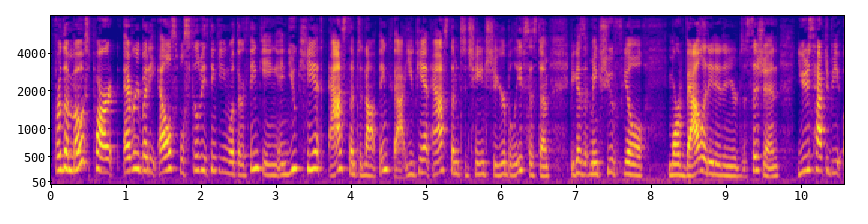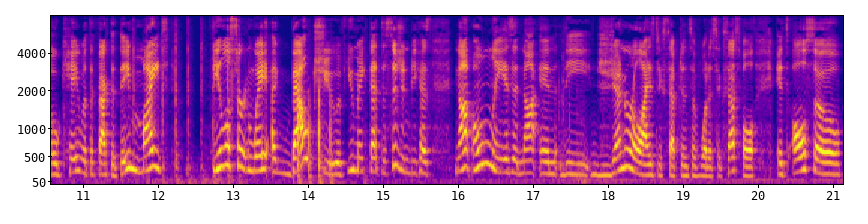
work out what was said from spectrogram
for the most part everybody else will still be thinking what they're thinking and you can't ask them to not think that. You can't ask them to change to your belief system because it makes you feel more validated in your decision. You just have to be okay with the fact that they might feel a certain way about you if you make that decision because not only is it not in the generalized acceptance of what is successful, it's also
